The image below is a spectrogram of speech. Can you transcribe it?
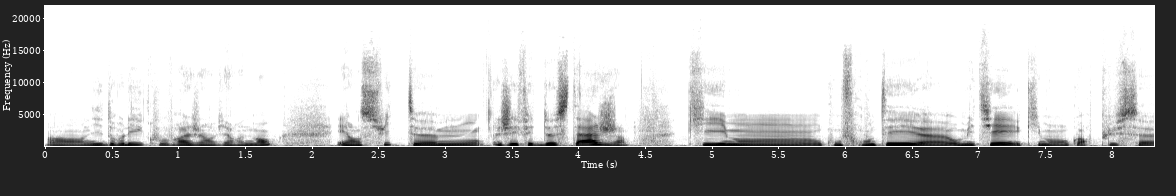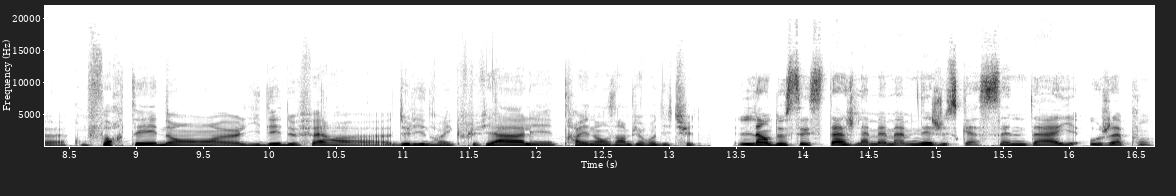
en hydraulique, ouvrage et environnement. Et ensuite, j'ai fait deux stages qui m'ont confronté au métier et qui m'ont encore plus conforté dans l'idée de faire de l'hydraulique fluviale et de travailler dans un bureau d'études. L'un de ces stages l'a même amené jusqu'à Sendai, au Japon.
